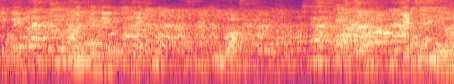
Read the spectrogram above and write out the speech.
ขึ้นเลยนะเริ่มต้นนี่นี่บวมบวม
